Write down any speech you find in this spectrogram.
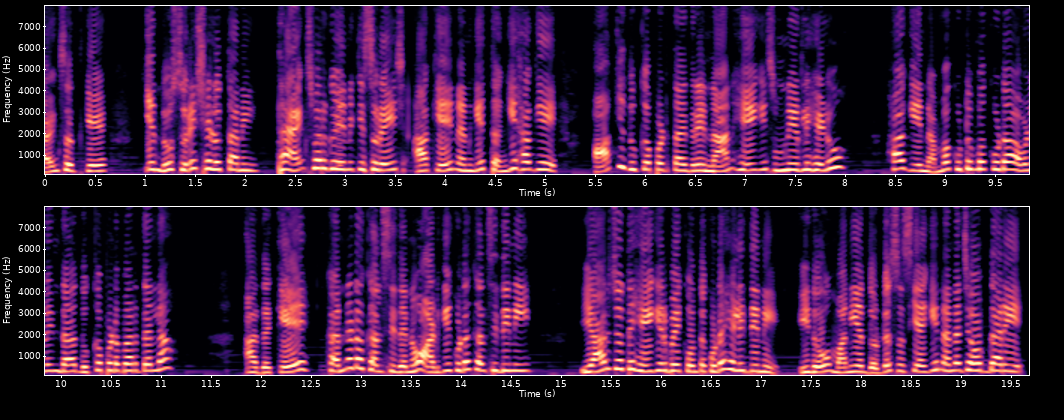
ಥ್ಯಾಂಕ್ಸ್ ಅದಕ್ಕೆ ಎಂದು ಸುರೇಶ್ ಹೇಳುತ್ತಾನೆ. ಥ್ಯಾಂಕ್ಸ್ ವರ್ಗು ಏನಕ್ಕೆ ಸುರೇಶ್? ಆಕೆ ನನಗೆ ತಂಗಿ ಹಾಗೆ. ಆಕೆ ದುಃಖ ಪಡ್ತಾ ಇದ್ರೆ ನಾನು ಹೇಗೆ ಸುಮ್ಮನೆ ಇರ್ಲಿ ಹೇಳು? ಹಾಗೆ ನಮ್ಮ ಕುಟುಂಬ ಕೂಡ ಅವಳಿಂದ ದುಃಖ ಪಡಬಾರ್ದಲ್ಲ? ಅದಕ್ಕೆ ಕನ್ನಡ ಕಲಿಸಿದೆನು ಅಡುಗೆ ಕೂಡ ಕಲಿಸಿದ್ದೀನಿ. ಯಾರ ಜೊತೆ ಹೇಗಿರ್ಬೇಕು ಅಂತ ಕೂಡ ಹೇಳಿದ್ದೀನಿ. ಇದು ಮನೆಯ ದೊಡ್ಡ ಸಸಿಯಾಗಿ ನನ್ನ ಜವಾಬ್ದಾರಿ.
